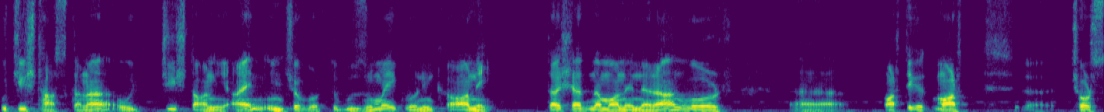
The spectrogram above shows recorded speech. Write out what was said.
ու ճիշտ հասկանա ու ճիշտ անի այն, ինչը որ դուք ուզում եք, որ ինքը անի։ Դա շատ նման է նրան, որ մարդիկ մարդ 4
